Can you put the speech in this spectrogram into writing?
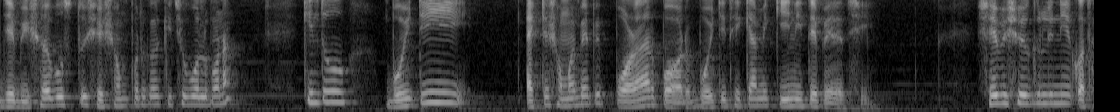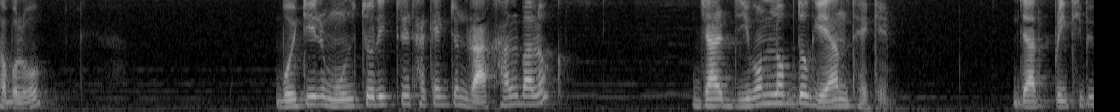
যে বিষয়বস্তু, সে সম্পর্কে কিছু বলব না। কিন্তু বইটি একটা সময়ব্যাপী পড়ার পর বইটি থেকে আমি কি নিতে পেরেছি, সে বিষয়গুলি নিয়ে কথা বলব। বইটির মূল চরিত্রে থাকে একজন রাখাল বালক, যার জীবনলব্ধ জ্ঞান থেকে, যার পৃথিবী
